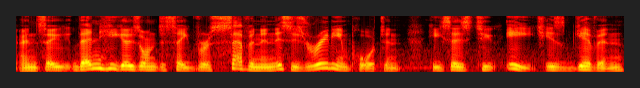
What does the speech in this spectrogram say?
And so then he goes on to say, verse 7, and this is really important. He says, To each is given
